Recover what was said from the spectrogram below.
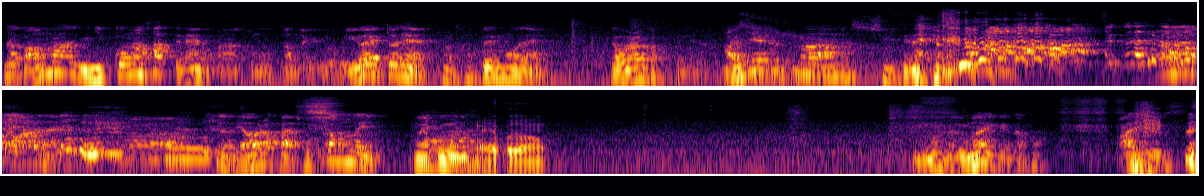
なんかあんま煮込まさってないのかなと思ったんだけど意外とねその里芋がね柔らかくてね味はあんま染みてないよ。そこだったあんま変わらない。けど柔らかい。食感がいい。親子丼。親子丼うまいけど。味薄い。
